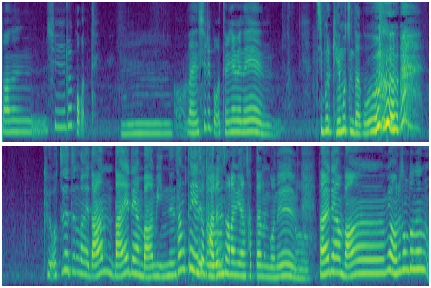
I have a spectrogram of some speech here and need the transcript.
나는 싫을 것 같아. 음. 어, 난 싫을 것 같아. 왜냐면은 집으로 개못 준다고. 그 어찌됐든 간에 난 나에 대한 마음이 있는 상태에서 그래서- 다른 사람이랑 잤다는 거는 어. 나에 대한 마음이 어느 정도는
